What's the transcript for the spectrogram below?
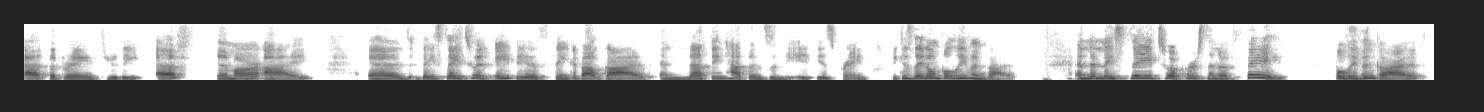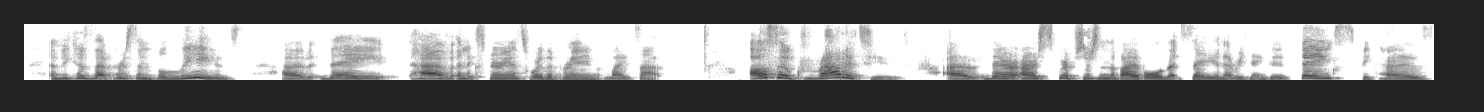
at the brain through the fMRI, and they say to an atheist, think about God, and nothing happens in the atheist brain because they don't believe in God. And then they say to a person of faith, believe in God. And because that person believes, uh, they have an experience where the brain lights up. Also, gratitude. Uh, there are scriptures in the Bible that say, in everything, good thanks, because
